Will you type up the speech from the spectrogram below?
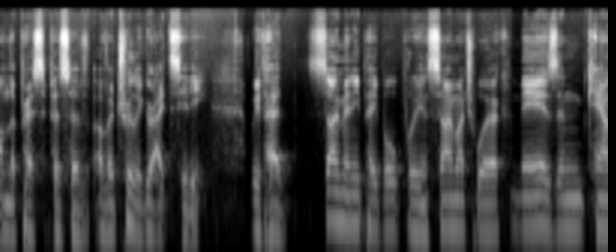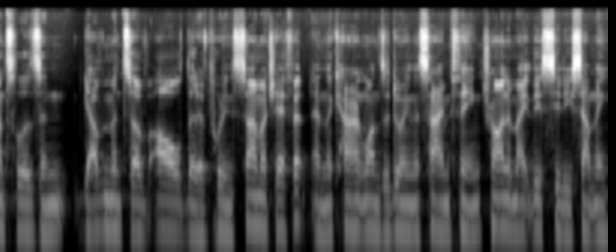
on the precipice of, of a truly great city. We've had so many people put in so much work, mayors and councillors and governments of old that have put in so much effort, and the current ones are doing the same thing, trying to make this city something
